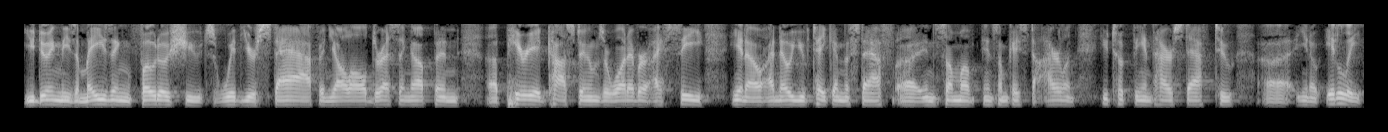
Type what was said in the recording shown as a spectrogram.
You doing these amazing photo shoots with your staff, and y'all all dressing up in uh, period costumes or whatever. I see, you know, I know you've taken the staff uh, in some of, in some cases to Ireland. You took the entire staff to, uh, you know, Italy.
